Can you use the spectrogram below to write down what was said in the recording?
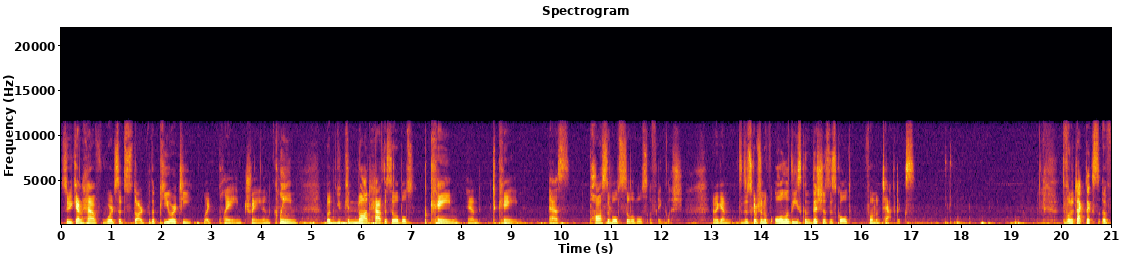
So you can have words that start with a P or a T, like plane, train, and clean, but you cannot have the syllables cane and tkane as possible syllables of English. And again, the description of all of these conditions is called phonotactics. The phonotactics of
